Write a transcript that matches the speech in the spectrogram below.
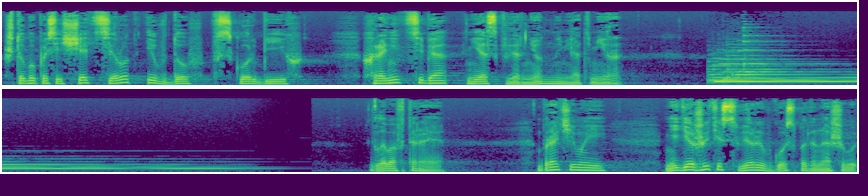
чтобы посещать сирот и вдов в скорби их хранить себя неоскверненными от мира. Глава вторая. Братья мои, не держите с веры в Господа нашего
